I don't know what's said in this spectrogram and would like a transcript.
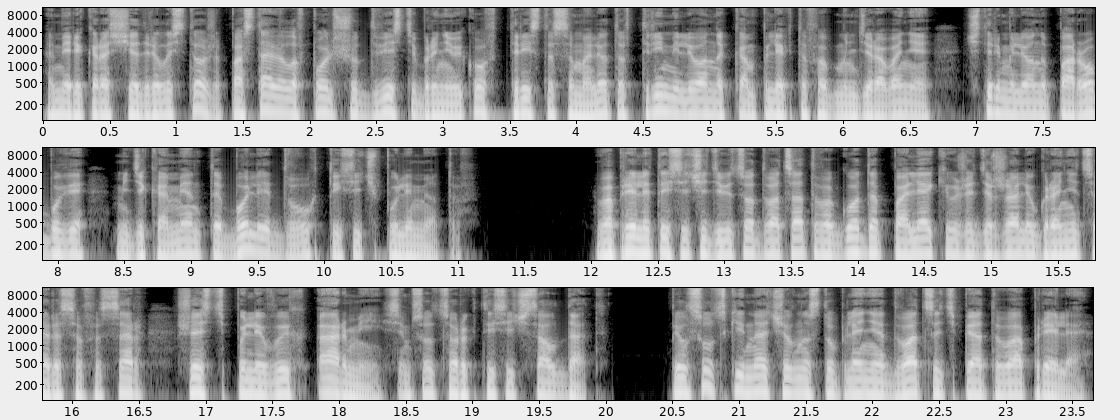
Америка расщедрилась тоже, поставила в Польшу 200 броневиков, 300 самолетов, 3 миллиона комплектов обмундирования, 4 миллиона пар обуви, медикаменты, более 2000 пулеметов. В апреле 1920 года поляки уже держали у границы РСФСР 6 полевых армий, 740 тысяч солдат. Пилсудский начал наступление 25 апреля.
